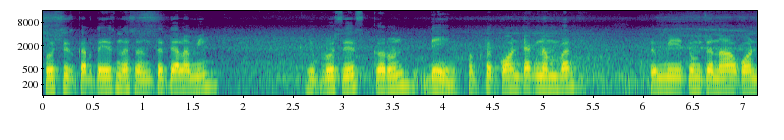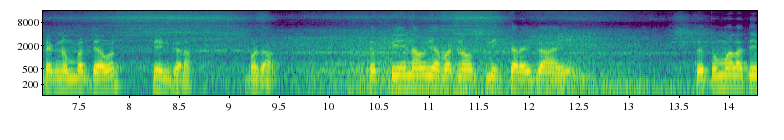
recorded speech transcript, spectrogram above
प्रोसेस करता येत नसेल तर त्याला मी ही प्रोसेस करून देईन. फक्त कॉन्टॅक्ट नंबर तुम्ही तुमचं नाव कॉन्टॅक्ट नंबर त्यावर सेंड करा. बघा तर पे नाव या बटनावर क्लिक करायचं आहे. तर तुम्हाला ते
